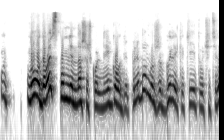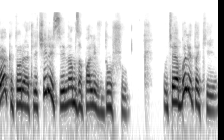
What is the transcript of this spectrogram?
Ну, давай вспомним наши школьные годы. По-любому же были какие-то учителя, которые отличились и нам запали в душу. У тебя были такие?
